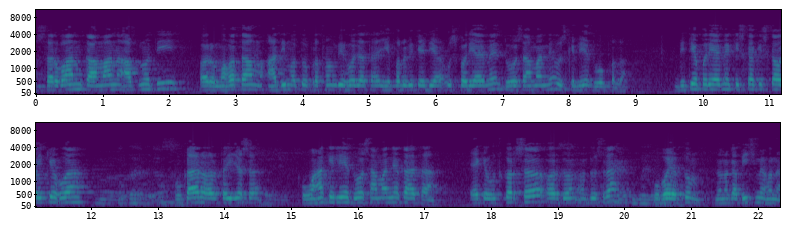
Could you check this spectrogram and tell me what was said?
सर्वान कामान आपनोती और महताम आदि मत प्रथम भी हो जाता है, ये फल भी कह दिया। उस पर्याय में दो सामान्य, उसके लिए दो फल। द्वितीय पर्याय में किसका किसका ऐक्य हुआ? उकार और तेजस। वहाँ के लिए दो सामान्य कहा था। एक उत्कर्ष और दूसरा उभय तुम दोनों का बीच में होना।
